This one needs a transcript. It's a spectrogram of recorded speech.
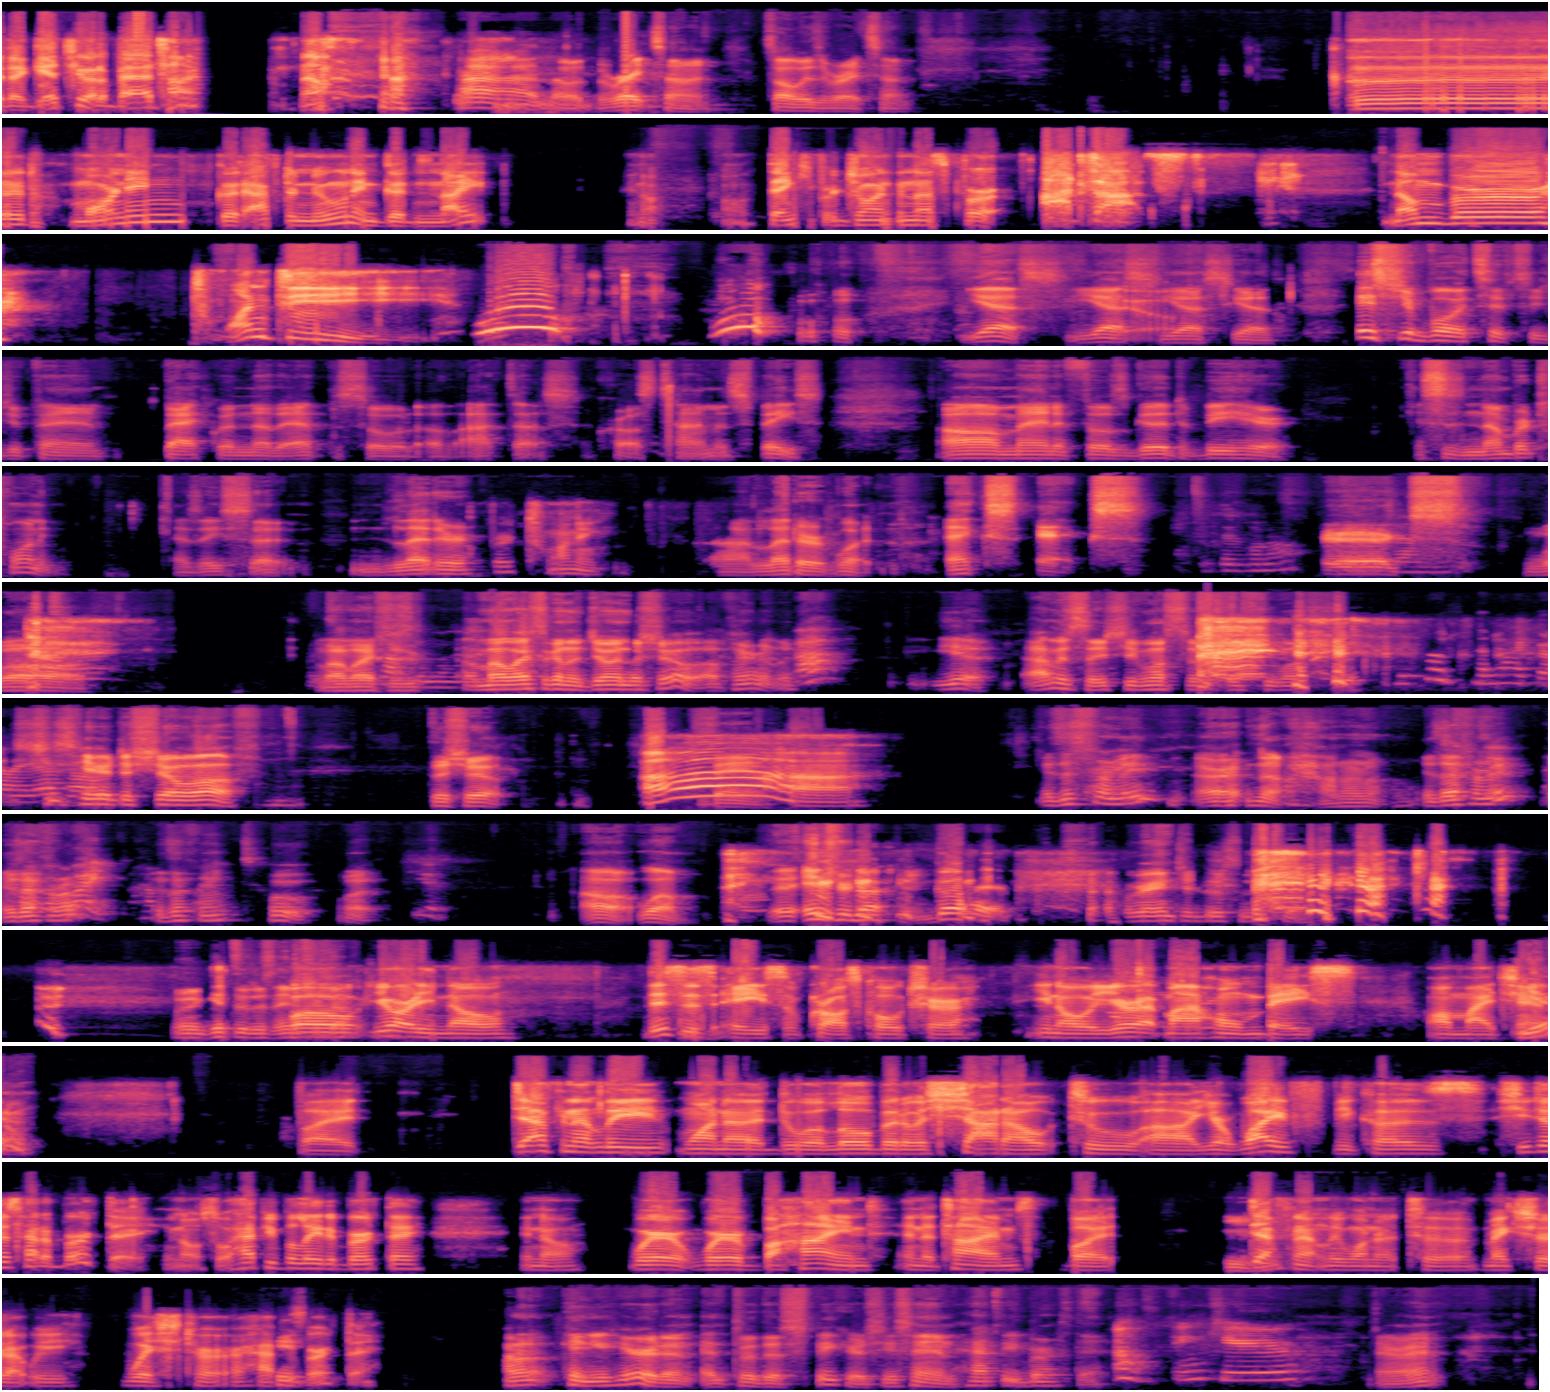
Did I get you at a bad time? No. ah, no, the right time. It's always the right time. Good morning, good afternoon, and good night. You know, thank you for joining us for Atas number 20. Woo! Woo! Yes, yes, Yeah. yes, yes. It's your boy TPC Japan back with another episode of Atas across time and space. Oh man, it feels good to be here. This is number 20, as they said. Letter, Number 20. uh, letter what? XX. X. Wow. my wife is my wife's gonna join the show, apparently. Ah. Yeah, obviously she wants to she wants to she's here to show off the show. Ah, Is this for me? Or no, I don't know. Is that for me? Is that for us? Is that for me? Who? What? You. Oh well. Introduction. Go ahead. We're introducing. We're gonna get to this. well, you already know. This is Ace of Cross Culture. You know, you're at my home base on my channel. Yeah. But definitely want to do a little bit of a shout out to uh, your wife because she just had a birthday. You know, so happy belated birthday. You know, we're we're behind in the times, but Mhm. definitely wanted to make sure that we wished her a happy He's- birthday. I don't. Can you hear it in, in through the speakers? He's saying "Happy birthday." Oh, thank you. All right.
